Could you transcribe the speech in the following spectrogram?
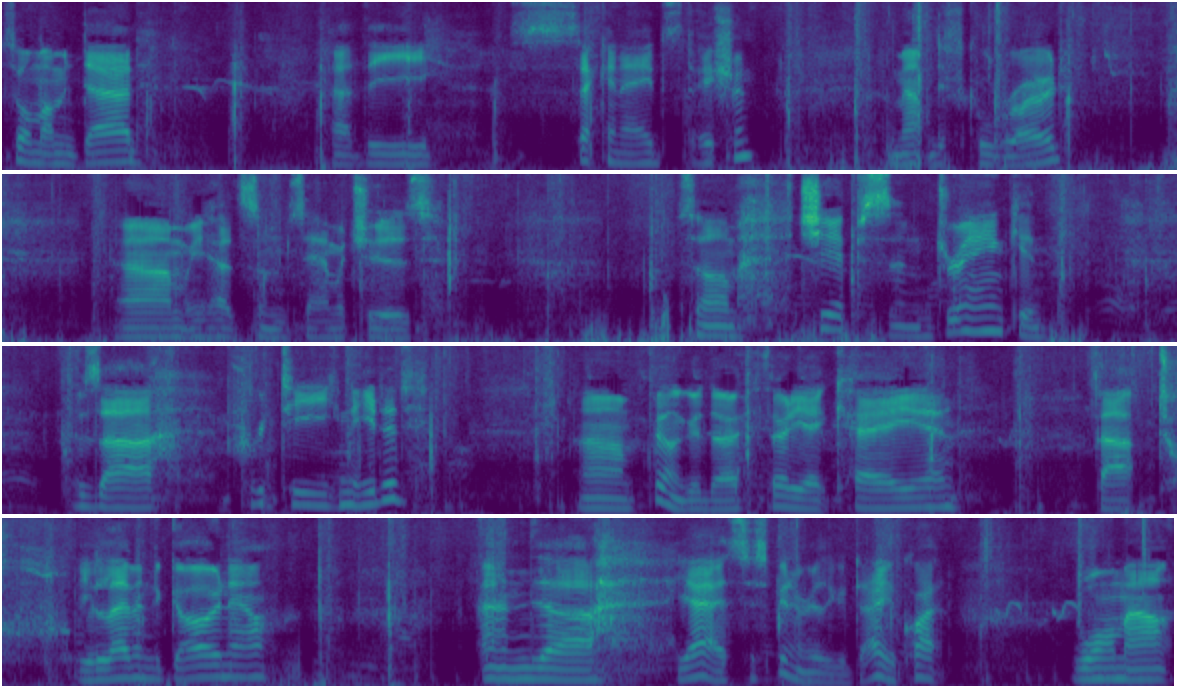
saw mum and dad at the second aid station, Mount Difficult Road. Um, we had some sandwiches, some chips and drink, and it was uh, pretty needed. Um, feeling good though. 38k in, about 11 to go now, and uh, yeah, it's just been a really good day. Quite warm out.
